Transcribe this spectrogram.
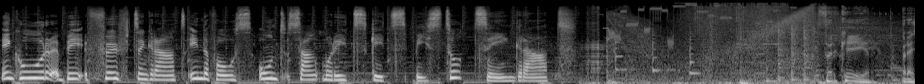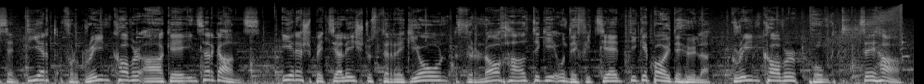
in Chur bei 15 Grad, in der Foss und St. Moritz gibt es bis zu 10 Grad. Verkehr. Präsentiert von Greencover AG in Sargans. Ihre Spezialist aus der Region für nachhaltige und effiziente Gebäudehülle. greencover.ch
